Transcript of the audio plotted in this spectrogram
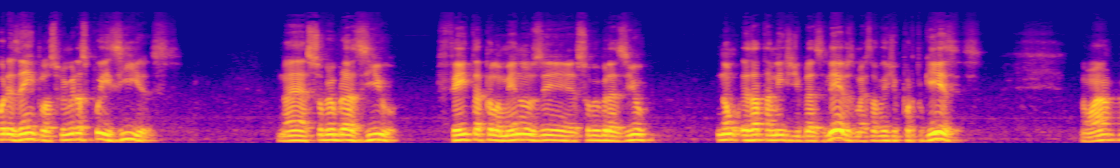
por exemplo, as primeiras poesias né, sobre o Brasil, feita pelo menos eh, sobre o Brasil, não exatamente de brasileiros, mas talvez de portugueses, não é?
